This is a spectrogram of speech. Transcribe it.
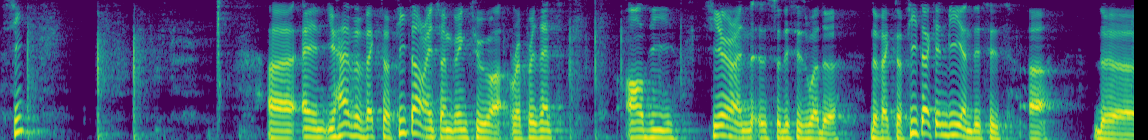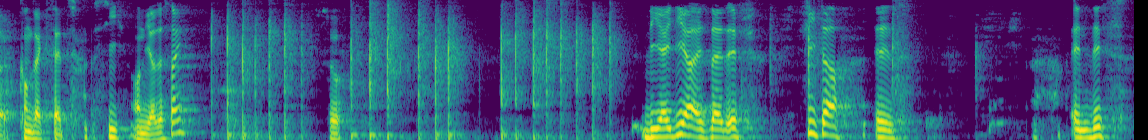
C, uh, and you have a vector theta, right? So I'm going to uh, represent RD here, and uh, so this is where the the vector theta can be, and this is uh, the convex set C on the other side. So the idea is that if theta is in this,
